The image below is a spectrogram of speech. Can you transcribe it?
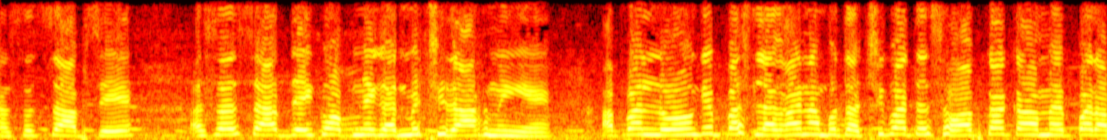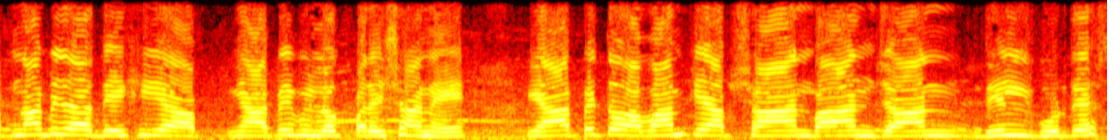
असद साहब से। असद साहब देखो, अपने घर में चिराग नहीं है। अपन लोगों के पास लगाना बहुत अच्छी बात है सबका का काम है, पर अपना भी ज़रा देखिए आप। यहाँ पे भी लोग परेशान हैं। यहाँ पे तो आवाम के आप शान, बान, जान, दिल, गुर्दे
